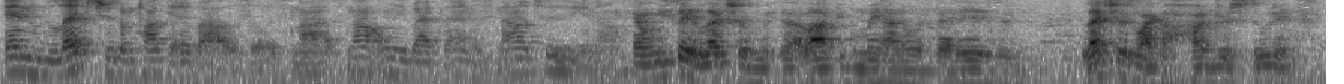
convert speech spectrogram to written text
In lectures, I'm talking about, so it's not it's not only back then, it's now too, you know. And when you say lecture, a lot of people may not know what that is. And lectures like a hundred students,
